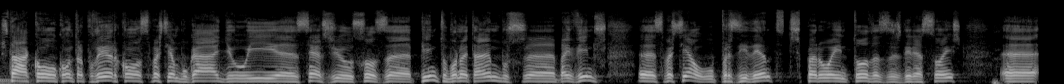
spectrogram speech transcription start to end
Está com o Contrapoder, com Sebastião Bugalho e uh, Sérgio Sousa Pinto. Boa noite a ambos, uh, bem-vindos. Uh, Sebastião, o Presidente disparou em todas as direções,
